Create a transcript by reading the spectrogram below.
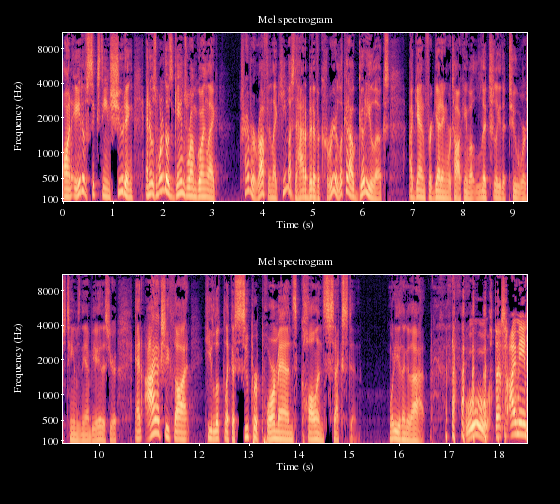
on 8 of 16 shooting. And it was one of those games where I'm going like, Trevor Ruffin, like he must have had a bit of a career. Look at how good he looks. Again, forgetting we're talking about literally the two worst teams in the NBA this year. And I actually thought he looked like a super poor man's Collin Sexton. What do you think of that? Ooh, that's. I mean,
